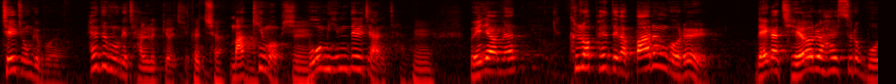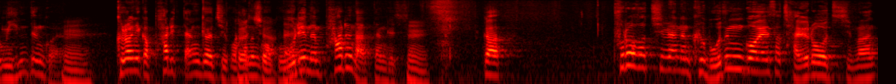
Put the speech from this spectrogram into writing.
제일 좋은 게 뭐예요? 헤드 무게 잘 느껴지고 그렇죠. 막힘 없이 음. 몸이 힘들지 않잖아. 음. 왜냐하면 클럽 헤드가 빠른 거를 내가 제어를 할수록 몸이 힘든 거예요. 음. 그러니까 팔이 당겨지고 그렇죠. 하는 거고 네. 우리는 팔은 안 당겨지죠. 음. 그러니까 풀어서 치면은 그 모든 거에서 자유로워지지만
